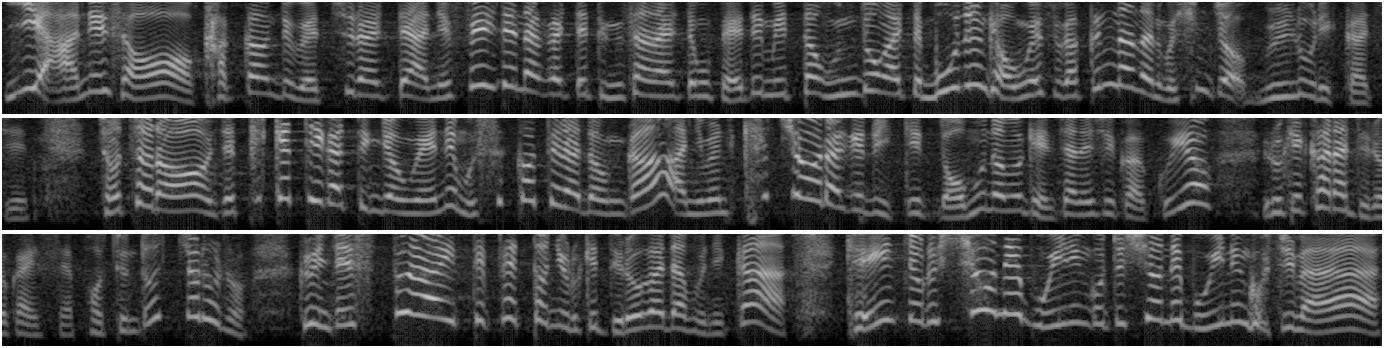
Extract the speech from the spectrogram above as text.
이 안에서 가까운데 외출할 때 아니면 필드 나갈 때 등산할 때 뭐 배드 민턴 운동할 때 모든 경우의 수가 끝나는 거 심지어 물놀이까지 저처럼 이제 피켓티 같은 경우에는 뭐 스커트라던가 아니면 캐주얼하게도 입기 너무너무 괜찮으실 것 같고요. 이렇게 칼아 들어가 있어요. 버튼도 쪼르르. 그리고 이제 스프라이트 패턴이 이렇게 들어가다 보니까 개인적으로 시원해 보이는 것도 시원해 보이는 거지만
